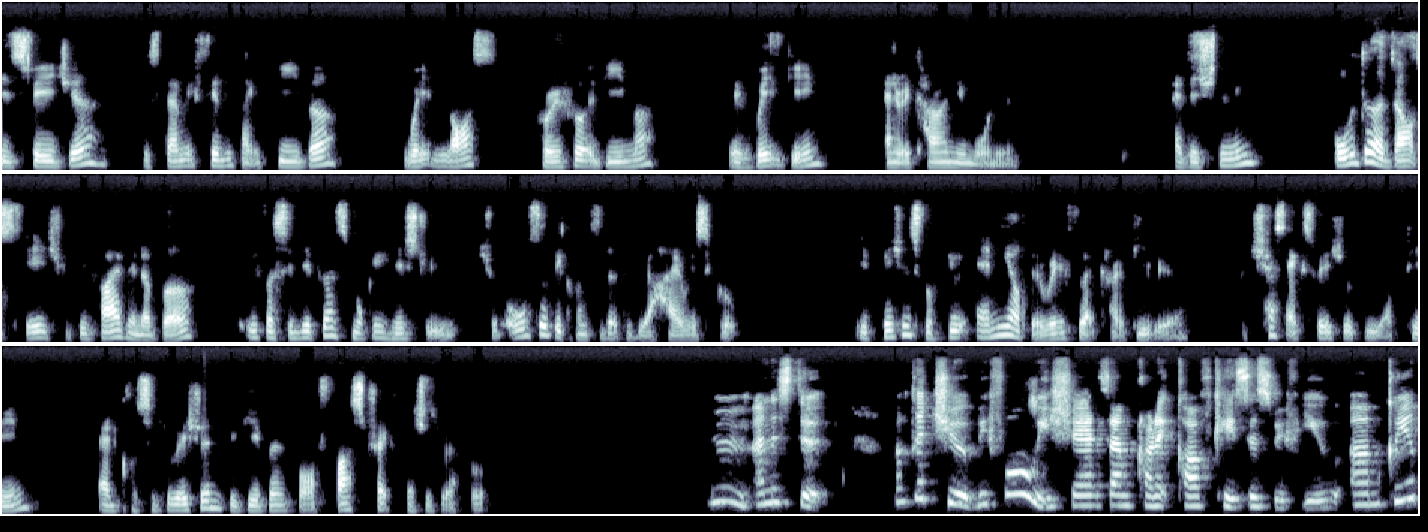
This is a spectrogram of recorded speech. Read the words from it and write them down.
dysphagia, systemic symptoms like fever, weight loss, peripheral edema with weight gain, and recurrent pneumonia. Additionally, older adults aged 55 and above with a significant smoking history should also be considered to be a high-risk group. If patients fulfill any of the red flag criteria, a chest x-ray should be obtained and consideration be given for fast-track specialist referral. Hmm, understood. Dr. Chu, before we share some chronic cough cases with you, um, could you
